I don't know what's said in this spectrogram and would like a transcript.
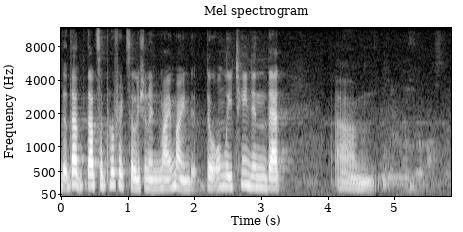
th- that that's a perfect solution in my mind. The only change in that. Um, It will lose robustness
